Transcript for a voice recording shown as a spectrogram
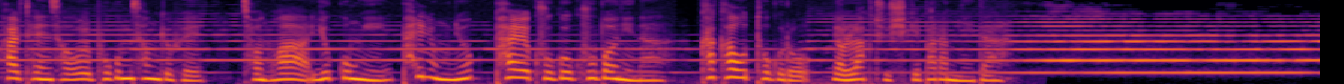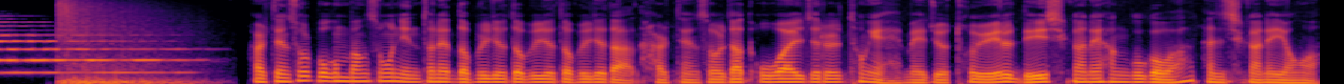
할텐 서울 복음 선교회 전화 602-866-8999번이나 카카오톡으로 연락 주시기 바랍니다. 할텐 서울 복음 방송은 인터넷 www.hartenseoul.org를 통해 매주 토요일 4시간의 한국어와 1시간의 영어,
